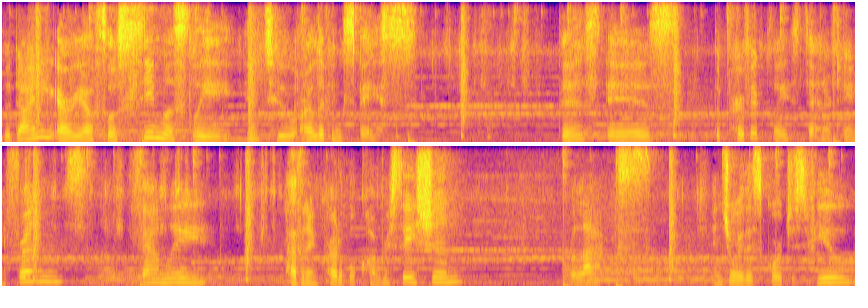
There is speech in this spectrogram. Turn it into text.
The dining area flows seamlessly into our living space. This is the perfect place to entertain friends, family, have an incredible conversation, relax, enjoy this gorgeous view.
